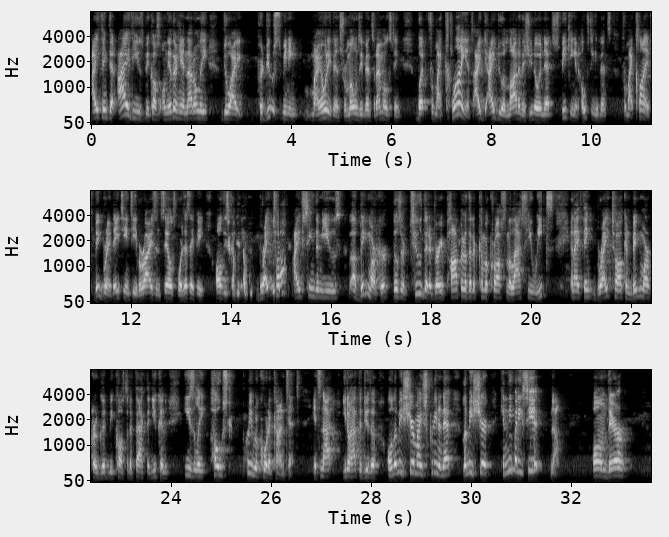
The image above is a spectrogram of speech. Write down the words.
I think that I've used because, on the other hand, not only do I produce, meaning my own events, Ramon's events that I'm hosting, but for my clients, I, I do a lot of, as you know, Annette speaking and hosting events for my clients, big brands, AT&T, Verizon, Salesforce, SAP, all these companies. Bright Talk, I've seen them use a big marker. Those are two that are very popular that have come across in the last few weeks. And I think Bright Talk and Big Marker are good because of the fact that you can easily host pre-recorded content. It's not, you don't have to do the, oh, let me share my screen, Annette. Let me share. Can anybody see it? No. On their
